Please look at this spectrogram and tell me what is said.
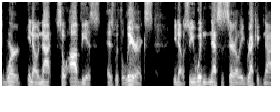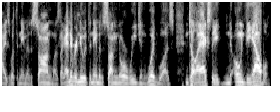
weren't you know not so obvious as with the lyrics. You know, so you wouldn't necessarily recognize what the name of the song was. Like I never knew what the name of the song Norwegian Wood was until I actually owned the album.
